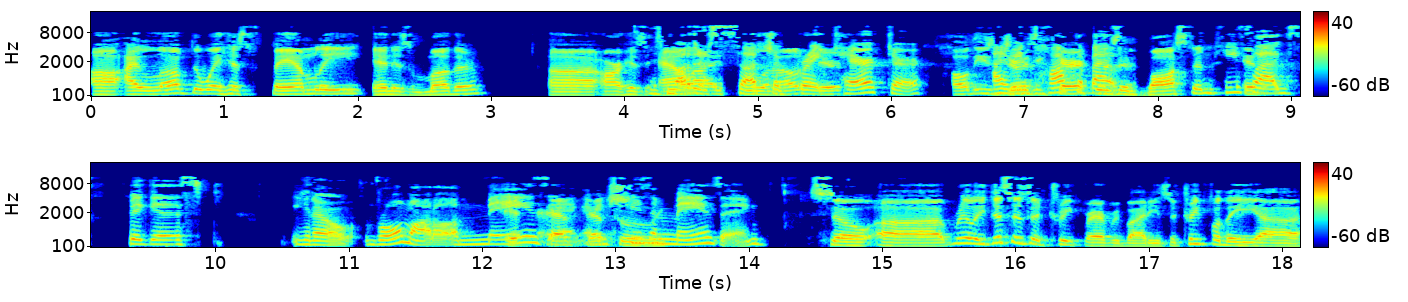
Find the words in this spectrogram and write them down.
Uh, I love the way his family and his mother uh, are his, his allies. Mother's such a great there. character. All these I Jersey mean, characters in Boston. He Flag's biggest, you know, role model. Amazing. I mean, she's amazing. So, uh, really, this is a treat for everybody. It's a treat for the, uh,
